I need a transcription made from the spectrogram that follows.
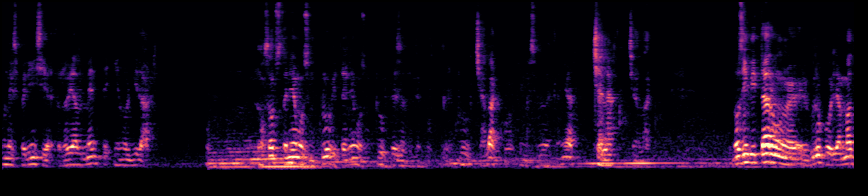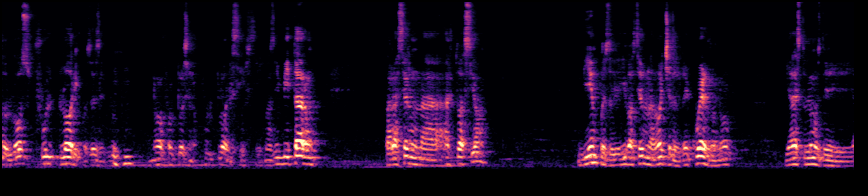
una experiencia realmente inolvidable nosotros teníamos un club y tenemos un club que es el, Club Chalaco, aquí en la ciudad de Cañar. Chalaco. Chalaco. Nos invitaron el grupo llamado Los Folclóricos, es el grupo, no folclóricos, sino folclóricos. Sí, sí. Nos invitaron para hacer una actuación. Bien, pues iba a ser una noche del recuerdo, ¿no? Ya estuvimos de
